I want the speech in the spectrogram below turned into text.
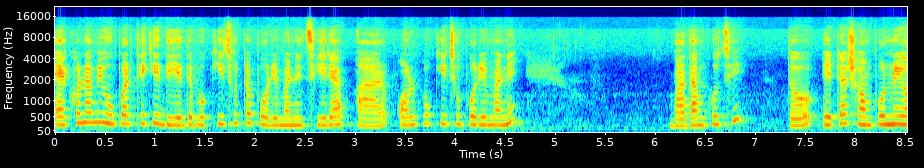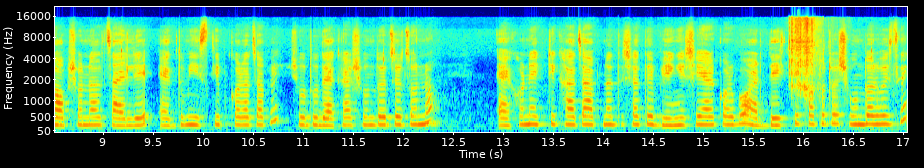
এখন আমি উপর থেকে দিয়ে দেব কিছুটা পরিমাণে সিরাপ আর অল্প কিছু পরিমাণে বাদাম কুচি। তো এটা সম্পূর্ণই অপশনাল চাইলে একদমই স্কিপ করা যাবে। শুধু দেখার সৌন্দর্যের জন্য। এখন একটি খাজা আপনাদের সাথে ভেঙে শেয়ার করব। আর দেখতে কতটা সুন্দর হয়েছে,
